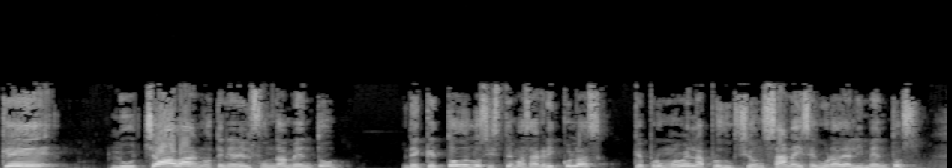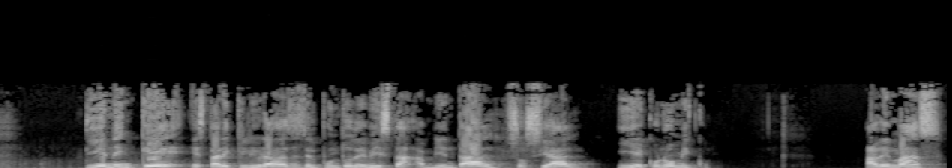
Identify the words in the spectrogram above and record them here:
que luchaban o tenían el fundamento de que todos los sistemas agrícolas que promueven la producción sana y segura de alimentos tienen que estar equilibradas desde el punto de vista ambiental, social y económico. Además,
